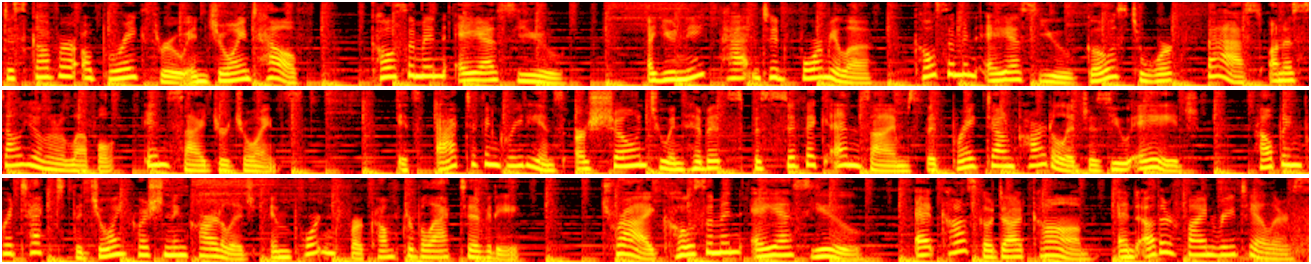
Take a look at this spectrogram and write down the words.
discover a breakthrough in joint health. Cosamin ASU. A unique patented formula, Cosamin ASU goes to work fast on a cellular level inside your joints. Its active ingredients are shown to inhibit specific enzymes that break down cartilage as you age, helping protect the joint cushioning cartilage important for comfortable activity. Try Cosamin ASU at Costco.com and other fine retailers.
